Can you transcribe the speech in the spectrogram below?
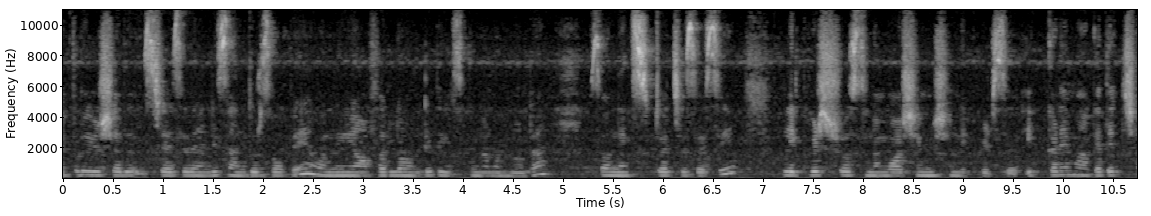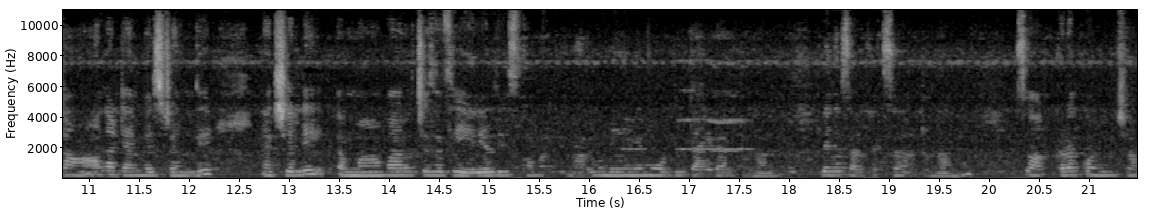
ఎప్పుడు యూస్ చేసేదండి సంతూర్ సోపే. అవన్నీ ఆఫర్లో ఉంటే తీసుకున్నాం అనమాట సో నెక్స్ట్ వచ్చేసేసి లిక్విడ్స్ చూస్తున్నాం. Washing machine liquids. ఇక్కడే మాకైతే చాలా టైం వేస్ట్ అయింది. యాక్చువల్లీ మా వారు వచ్చేసేసి ఏరియల్ అంటున్నారు. నేనేమో వద్దు థైడ్ అంటున్నాను లేదా సర్ఫెక్సల్ అంటున్నాను. సో అక్కడ కొంచెం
